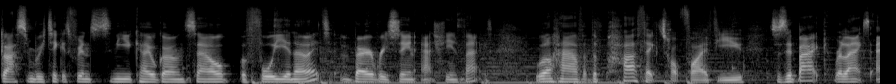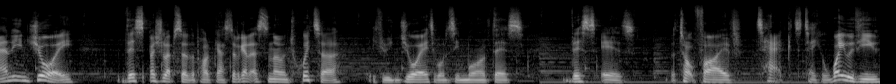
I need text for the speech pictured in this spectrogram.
Glastonbury tickets, for instance, in the UK will go on sale before you know it, very, very soon, actually, in fact. We'll have the perfect top five for you. So sit back, relax, and enjoy this special episode of the podcast. Don't forget to let us know on Twitter if you enjoy it and want to see more of this. This is the top five tech to take away with you,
